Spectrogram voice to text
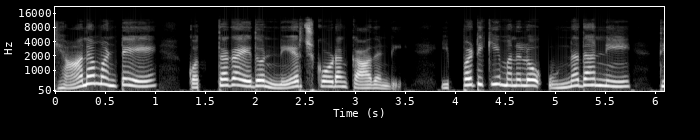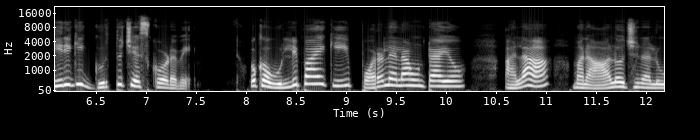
ధ్యానం అంటే కొత్తగా ఏదో నేర్చుకోవడం కాదండి. ఇప్పటికీ మనలో ఉన్నదాన్ని తిరిగి గుర్తు చేసుకోవడమే. ఒక ఉల్లిపాయకి పొరలెలా ఉంటాయో అలా మన ఆలోచనలు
